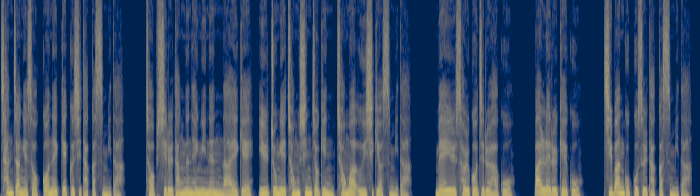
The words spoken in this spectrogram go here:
찬장에서 꺼내 깨끗이 닦았습니다. 접시를 닦는 행위는 나에게 일종의 정신적인 정화 의식이었습니다. 매일 설거지를 하고 빨래를 개고 집안 곳곳을 닦았습니다.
